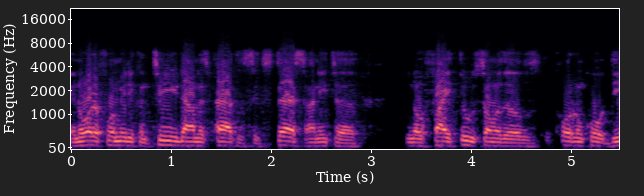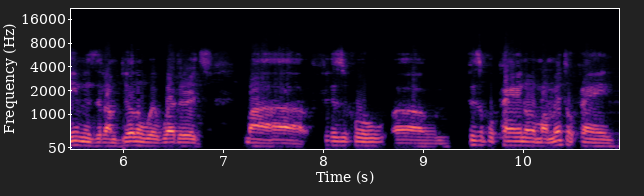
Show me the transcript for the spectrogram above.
in order for me to continue down this path of success, I need to, you know, fight through some of those quote unquote demons that I'm dealing with, whether it's my uh, physical um, physical pain or my mental pain,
